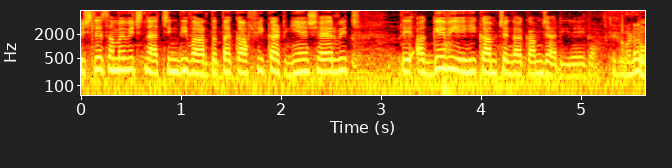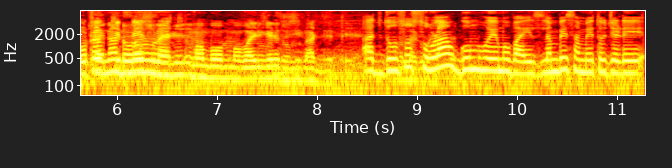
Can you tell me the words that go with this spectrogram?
ਪਿਛਲੇ ਸਮੇਂ ਵਿੱਚ ਸਨੈਚਿੰਗ ਦੀ ਵਾਰਦਾਤਾਂ ਕਾਫੀ ਘਟ ਗਈਆਂ ਸ਼ਹਿਰ ਵਿੱਚ ਤੇ ਅੱਗੇ ਵੀ ਇਹੀ ਕੰਮ ਚੰਗਾ ਕੰਮ ਜਾਰੀ ਰਹੇਗਾ। ਟੋਟਲ ਕਿੰਨੇ ਮੋਬਾਈਲ ਜਿਹੜੇ ਤੁਸੀਂ ਕੱਢ ਦਿੱਤੇ ਆ? ਅੱਜ 216 ਗੁੰਮ ਹੋਏ ਮੋਬਾਈਲਸ ਲੰਬੇ ਸਮੇਂ ਤੋਂ ਜਿਹੜੇ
